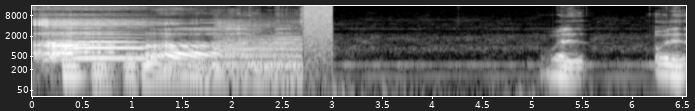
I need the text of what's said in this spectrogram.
Oh, What is? What is?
